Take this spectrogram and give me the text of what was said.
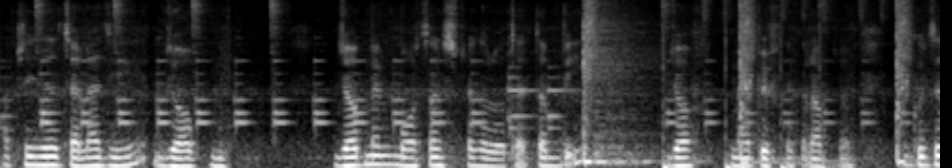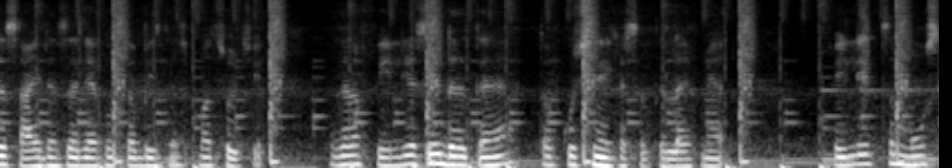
आप सीधा चला जाइए जॉब में। जॉब में भी बहुत सारा स्ट्रगल होता है, तब भी जॉब मैं प्रेफर कर रहा हूँ कुछ साइड हसल या कुछ का बिज़नेस मत सोचिए। अगर आप फेलियर से डरते हैं तो आप कुछ नहीं कर सकते लाइफ में failure is the most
